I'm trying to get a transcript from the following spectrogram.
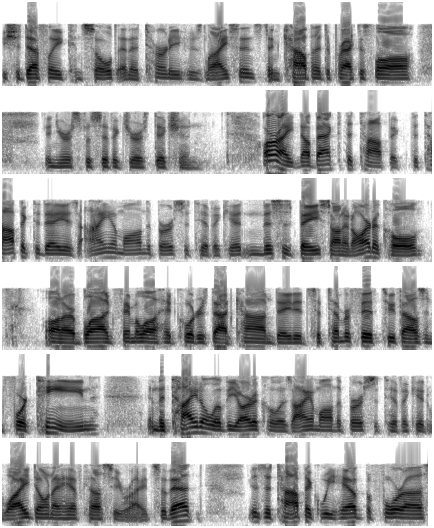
you should definitely consult an attorney who's licensed and competent to practice law in your specific jurisdiction. All right, now back to the topic. The topic today is I am on the birth certificate, and this is based on an article on our blog, familylawheadquarters.com, dated September 5th, 2014 and the title of the article is I am on the birth certificate. Why don't I have custody rights? So that is a topic we have before us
